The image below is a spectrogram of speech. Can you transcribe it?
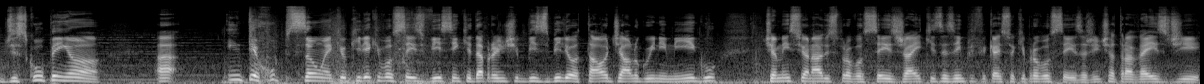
Desculpem ó, a interrupção, é que eu queria que vocês vissem que dá pra gente bisbilhotar o diálogo inimigo. Tinha mencionado isso pra vocês já e quis exemplificar isso aqui pra vocês. A gente, através de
